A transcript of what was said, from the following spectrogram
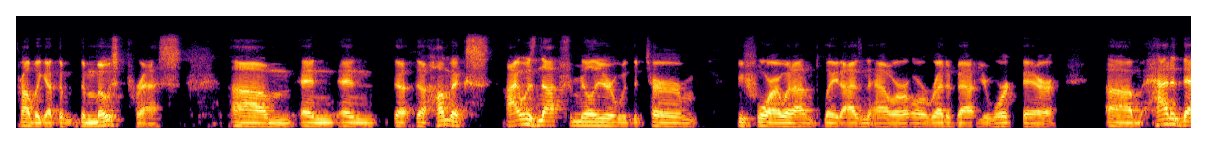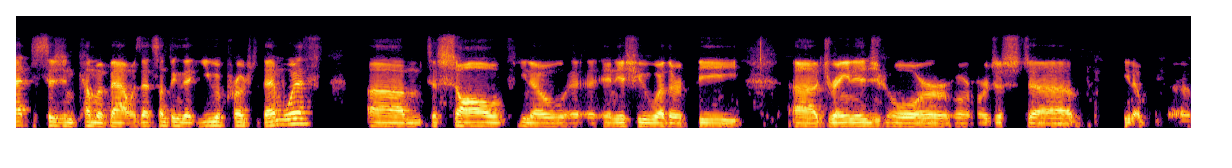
probably got the, the most press. Um, and and the, the hummocks, I was not familiar with the term before I went out and played Eisenhower or read about your work there. Um, how did that decision come about? Was that something that you approached them with um, to solve, you know, a, an issue, whether it be uh, drainage or, or, or just, uh, you know, uh,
